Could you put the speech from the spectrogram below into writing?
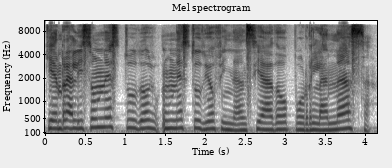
quien realizó un estudio, un estudio financiado por la NASA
